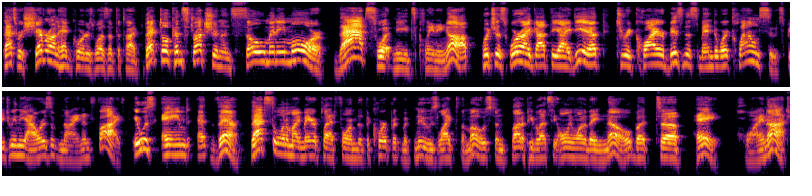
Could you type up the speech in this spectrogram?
That's where Chevron headquarters was at the time. Bechtel Construction and so many more. That's what needs cleaning up, which is where I got the idea to require businessmen to wear clown suits between the hours of 9 and 5. It was aimed at them. That's the one of my mayor platform that the corporate McNews liked the most, and a lot of people that's the only one they know, but uh, hey, why not?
